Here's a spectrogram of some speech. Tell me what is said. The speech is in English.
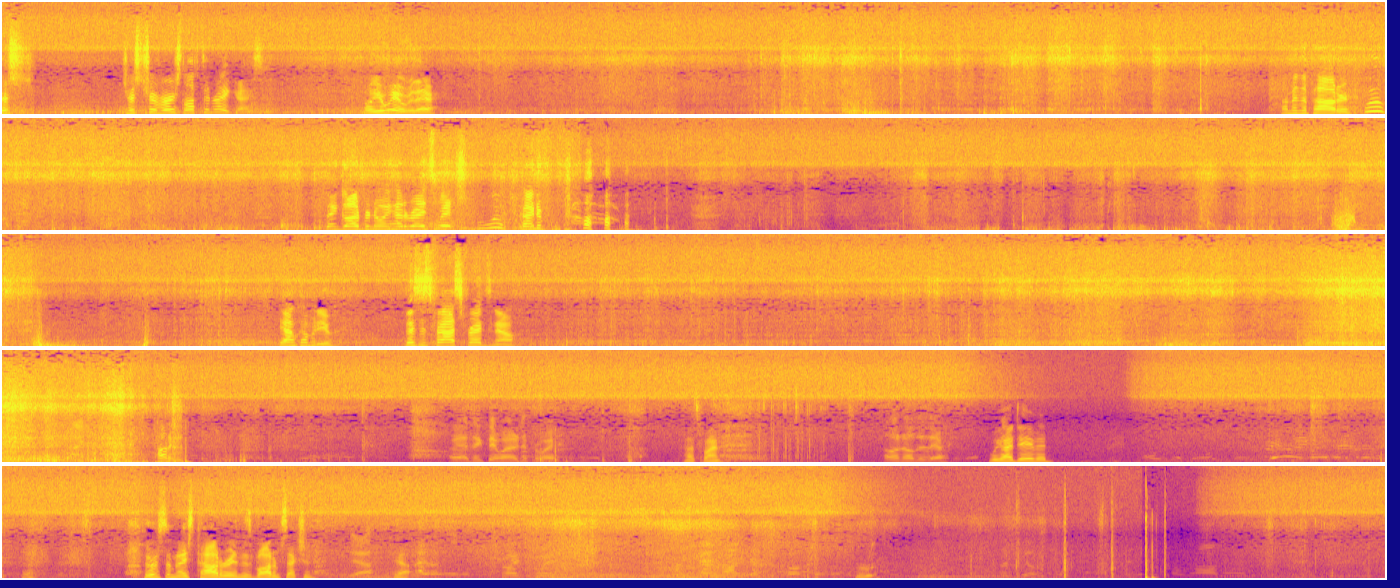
Just, just traverse left and right, guys. Oh, you're way over there. I'm in the powder. Woo! Thank God for knowing how to ride switch. Woo! Kind of. yeah, I'm coming to you. This is Fast Fred's now. Howdy. Oh, yeah, I think they went a different way. That's fine. Oh no, they're there. We got David. There was some nice powder in this bottom section. Yeah? Yeah. Try switch.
